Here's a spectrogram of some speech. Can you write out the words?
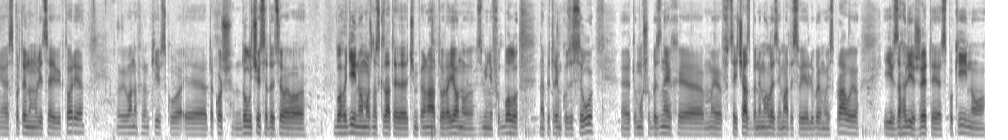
е, спортивному ліцеї Вікторія у Івано-Франківську. Також долучився до цього благодійного, можна сказати, чемпіонату району з міні-футболу на підтримку ЗСУ. Е, Тому що без них е, ми в цей час би не могли займатися своєю любимою справою і взагалі жити спокійно.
